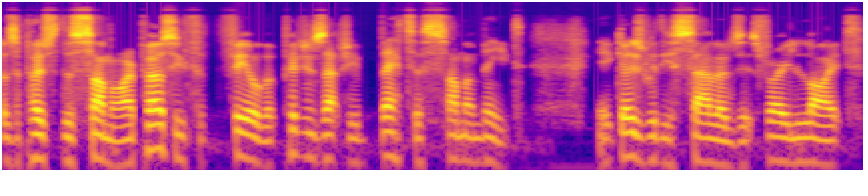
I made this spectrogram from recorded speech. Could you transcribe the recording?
as opposed to the summer. I personally th- feel that pigeon is actually better summer meat. It goes with your salads. It's very light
